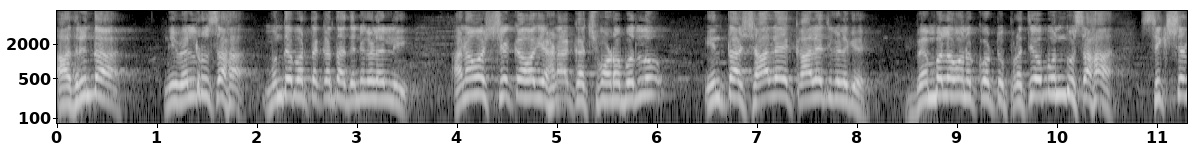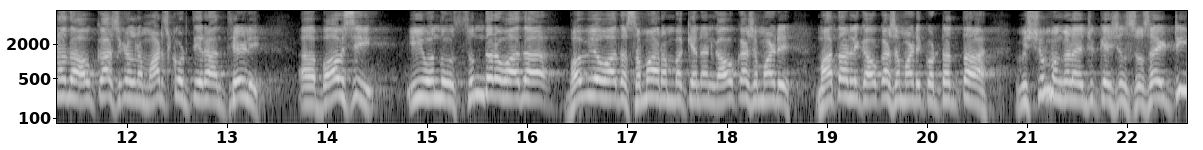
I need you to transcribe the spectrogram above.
ಆದ್ದರಿಂದ ನೀವೆಲ್ಲರೂ ಸಹ ಮುಂದೆ ಬರ್ತಕ್ಕಂಥ ದಿನಗಳಲ್ಲಿ ಅನವಶ್ಯಕವಾಗಿ ಹಣ ಖರ್ಚು ಮಾಡೋ ಬದಲು ಇಂಥ ಶಾಲೆ ಕಾಲೇಜುಗಳಿಗೆ ಬೆಂಬಲವನ್ನು ಕೊಟ್ಟು ಪ್ರತಿಯೊಬ್ಬನಿಗೂ ಸಹ ಶಿಕ್ಷಣದ ಅವಕಾಶಗಳನ್ನು ಮಾಡಿಸ್ಕೊಡ್ತೀರಾ ಅಂಥೇಳಿ ಭಾವಿಸಿ ಈ ಒಂದು ಸುಂದರವಾದ, ಭವ್ಯವಾದ ಸಮಾರಂಭಕ್ಕೆ ನನಗೆ ಅವಕಾಶ ಮಾಡಿ, ಮಾತಾಡಲಿಕ್ಕೆ ಅವಕಾಶ ಮಾಡಿಕೊಟ್ಟಂಥ ವಿಶ್ವಮಂಗಳ ಎಜುಕೇಷನ್ ಸೊಸೈಟಿ,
